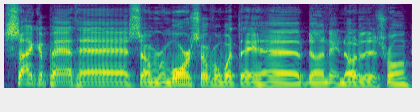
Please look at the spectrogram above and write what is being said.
Psychopath has some remorse over what they have done. They know that it's wrong.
